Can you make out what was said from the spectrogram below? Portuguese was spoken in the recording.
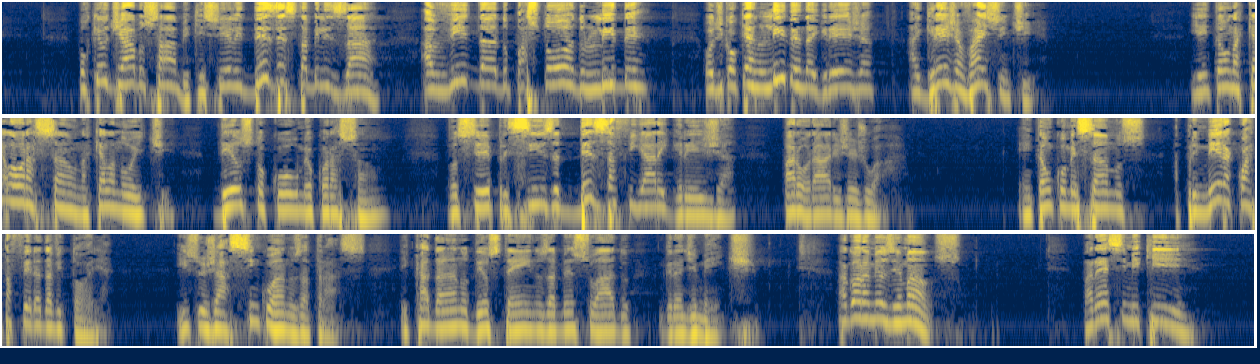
Porque o diabo sabe que se ele desestabilizar a vida do pastor, do líder, ou de qualquer líder da igreja, a igreja vai sentir. E então, naquela oração, naquela noite, Deus tocou o meu coração. Você precisa desafiar a igreja para orar e jejuar. Então começamos a primeira quarta-feira da vitória. Isso já há cinco anos atrás. E cada ano Deus tem nos abençoado grandemente. Agora, meus irmãos, parece-me que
